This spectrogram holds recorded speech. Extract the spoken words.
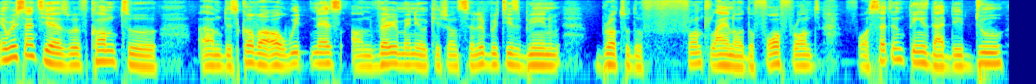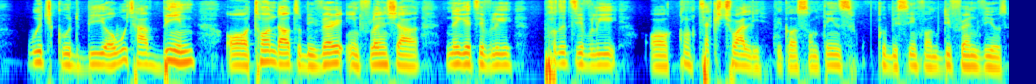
in recent years, we've come to um, discover or witness on very many occasions celebrities being brought to the front line or the forefront for certain things that they do which could be or which have been or turned out to be very influential negatively positively or contextually because some things could be seen from different views.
